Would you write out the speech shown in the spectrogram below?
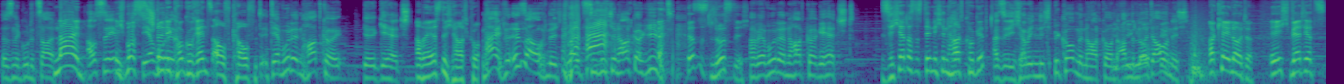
Das ist eine gute Zahl. Nein! Außerdem, Ich muss schnell die wurde, Konkurrenz aufkaufen. Der wurde in Hardcore ge gehatcht. Aber er ist nicht Hardcore. Nein, ist er auch nicht, weil es die nicht in Hardcore gibt. Das ist lustig. Aber er wurde in Hardcore gehatcht. Sicher, dass es den nicht in Hardcore gibt? Also ich habe ihn nicht bekommen in Hardcore und andere Leute auch nicht. Okay, Leute. Ich werde jetzt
